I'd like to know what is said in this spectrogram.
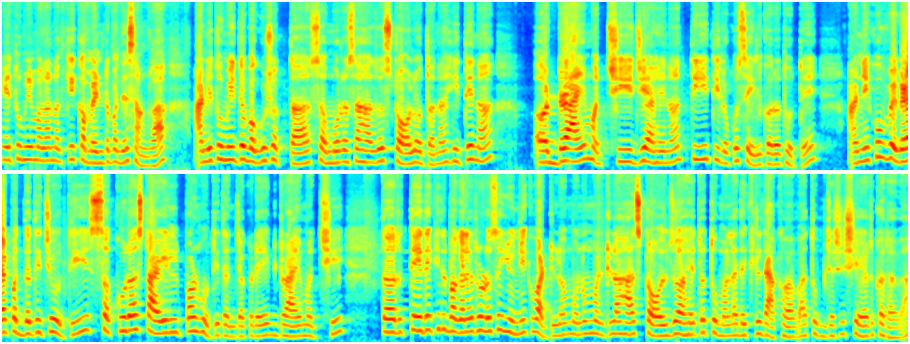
हे तुम्ही मला नक्की कमेंटमध्ये सांगा. आणि तुम्ही इथे बघू शकता समोर असा हा जो स्टॉल होता ना इथे ना ड्राय मच्छी जी आहे ना ती ती लोक सेल करत होते. आणि खूप वेगळ्या पद्धतीची होती. सकुरा स्टाईल पण होती त्यांच्याकडे एक ड्राय मच्छी. तर ते देखील बघायला थोडंसं युनिक वाटलं. म्हणून म्हटलं हा स्टॉल जो आहे तो तुम्हाला देखील दाखवावा तुमच्याशी शेअर करावा.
